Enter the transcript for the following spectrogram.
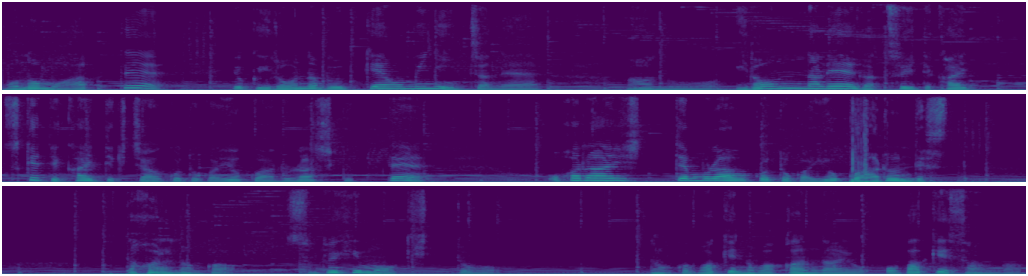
ものもあってよくいろんな物件を見に行っちゃねあのいろんな例がついて帰つけて帰ってきちゃうことがよくあるらしくってお祓いしてもらうことがよくあるんですってだからなんかその日もきっとなんかわけのわかんないお化けさんが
